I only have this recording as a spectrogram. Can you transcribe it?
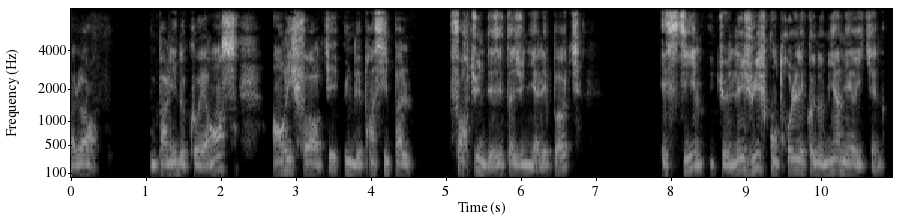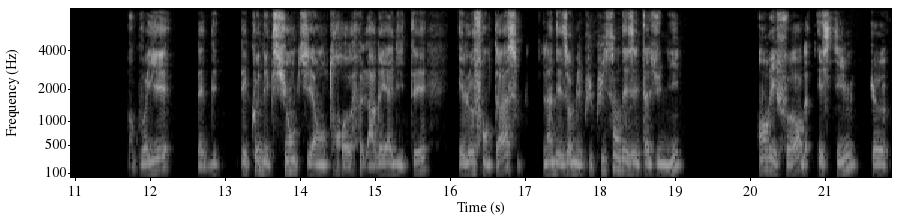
alors, vous parliez de cohérence. Henry Ford, qui est une des principales fortunes des États-Unis à l'époque, estime que les Juifs contrôlent l'économie américaine. Donc vous voyez la déconnexion qu'il y a entre la réalité et le fantasme. L'un des hommes les plus puissants des États-Unis, Henry Ford, estime que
